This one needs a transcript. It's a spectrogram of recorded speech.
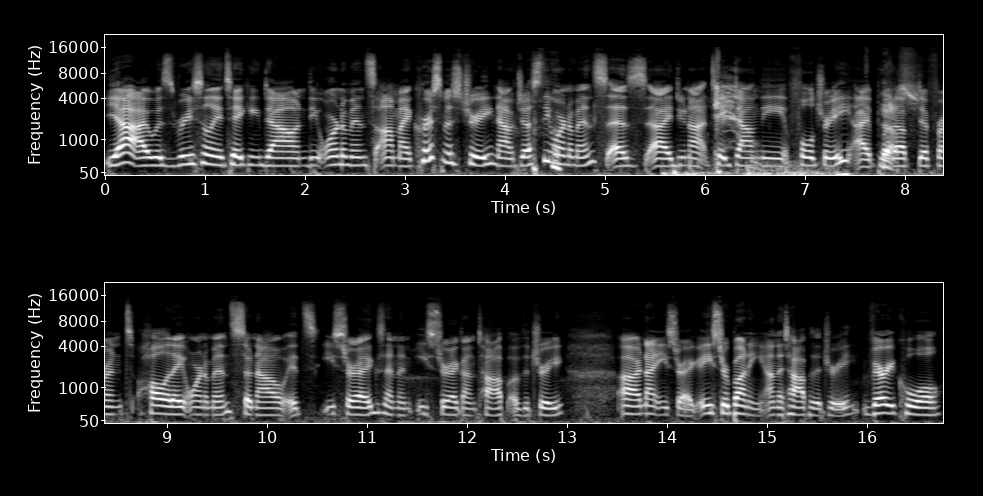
Yeah, I was recently taking down the ornaments on my Christmas tree. Now, just the ornaments, as I do not take down the full tree. I put Yes. up different holiday ornaments. So now it's Easter eggs and an Easter egg on top of the tree. Uh, not Easter egg, Easter bunny on the top of the tree. Very cool.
